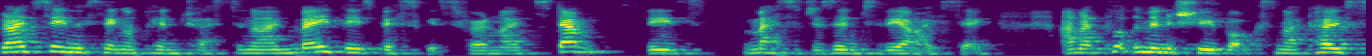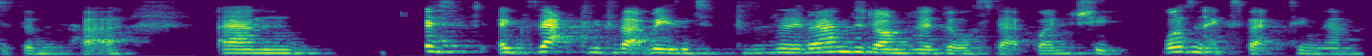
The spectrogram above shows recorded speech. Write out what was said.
But I'd seen this thing on Pinterest and I made these biscuits for her and I'd stamped these messages into the icing and I put them in a shoebox and I posted them to her. Um, just exactly for that reason. They landed on her doorstep when she wasn't expecting them.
